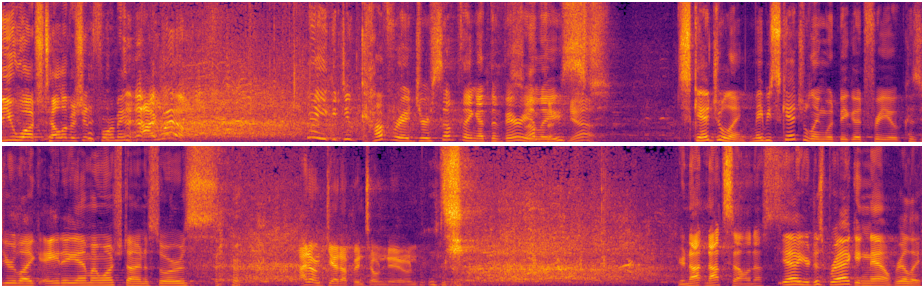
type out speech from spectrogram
you watch television for me? I will. Yeah, you could do coverage or something at the very Something, least. yeah. Scheduling. Maybe scheduling would be good for you because you're like 8 a.m. I watch dinosaurs. I don't get up until noon. You're not not selling us. Yeah, you're just bragging now, really.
